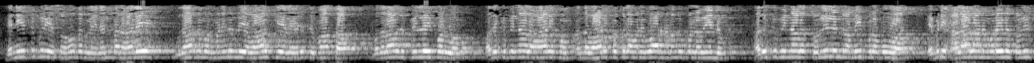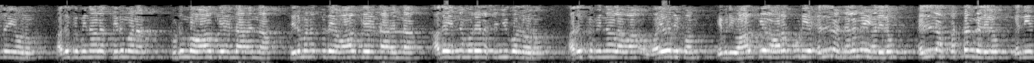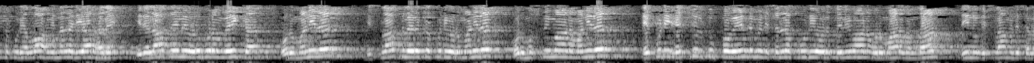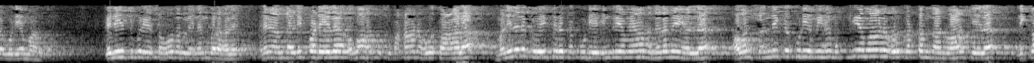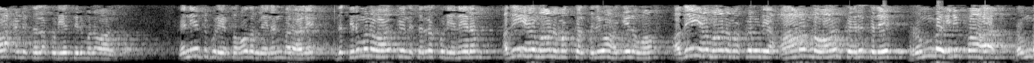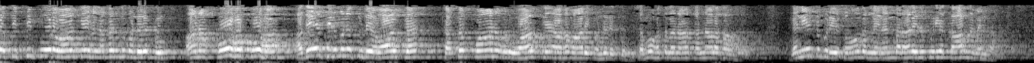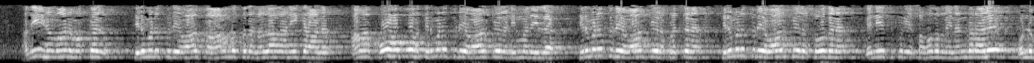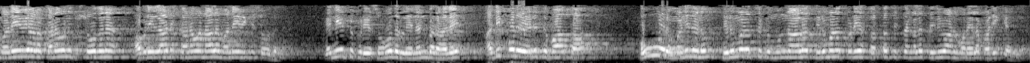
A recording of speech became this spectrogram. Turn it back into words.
கண்ணியத்துக்குரிய சகோதரர்களை நண்பர்களே உதாரணம் ஒரு மனிதனுடைய வாழ்க்கையில எடுத்து பார்த்தா முதலாவது பிள்ளை பருவம் அதுக்கு பின்னால வாலிப்பம் அந்த வாலிப்பத்தில் அவன் எவ்வாறு நடந்து கொள்ள வேண்டும்? அதுக்கு பின்னால தொழில் என்ற அமைப்புல போவான். எப்படி ஹலாலான முறையில தொழில் செய்யணும்? அதுக்கு பின்னால திருமணம் குடும்ப வாழ்க்கை என்றா என்ன? திருமணத்துடைய வாழ்க்கை என்றா என்ன? அதை என்ன முறையில செஞ்சு கொள்ளணும்? அதுக்கு பின்னால வயோதிப்பம் இப்படி வாழ்க்கையில வரக்கூடிய எல்லா நிலைமைகளிலும் எல்லா கட்டங்களிலும் கண்ணியத்துக்குரிய அல்லாஹின் நல்லடியார்களே இது எல்லாத்தையுமே ஒரு புறம் வைக்க ஒரு மனிதன் இஸ்லாத்தில் இருக்கக்கூடிய ஒரு மனிதன் ஒரு முஸ்லிமான மனிதன் எப்படி எச்சில் துப்ப வேண்டும் என்று சொல்லக்கூடிய ஒரு தெளிவான ஒரு மார்க்கம் தான் தீனுல் இஸ்லாம் என்று சொல்லக்கூடிய மார்க்கம். கணியத்துக்குரிய சகோதரர்களை நண்பர்களே எனவே அந்த அடிப்படையில அல்லாஹு சுமகான மனிதனுக்கு வைத்திருக்கக்கூடிய இன்றியமையாத நிலைமை அல்ல. அவன் சந்திக்கக்கூடிய மிக முக்கியமான ஒரு கட்டம் தான் வாழ்க்கையில நிக்கா என்று சொல்லக்கூடிய திருமண வாழ்க்கை. கண்ணியத்துக்குரிய சகோதரர்களை நண்பராலே இந்த திருமண வாழ்க்கை என்று செல்லக்கூடிய நேரம் அதிகமான மக்கள் தெளிவாக கேளுவோம் அதிகமான மக்களுடைய ஆரம்ப வாழ்க்கை இருக்குது. ரொம்ப இனிப்பாக ரொம்ப தித்தி போற வாழ்க்கைகள் நகர்ந்து கொண்டிருக்கும். ஆனா போக போக அதே திருமணத்துடைய வாழ்க்கை கசப்பான ஒரு வாழ்க்கையாக மாறிக்கொண்டிருக்குது சமூகத்துல நான் கண்ணால காணும் கண்ணியத்துக்குரிய சகோதரர்களை நண்பரால் இதுக்குரிய காரணம் என்ன? அதிகமான மக்கள் திருமணத்துடைய வாழ்க்கை ஆரம்பத்துல நல்லா தான் நீக்கிறாங்க. ஆனா போக போக திருமணத்துடைய வாழ்க்கையில நிம்மதி இல்ல. திருமணத்துடைய வாழ்க்கையில பிரச்சனை திருமணத்துடைய வாழ்க்கையில சோதனை. கண்ணியத்துக்குரிய சகோதரனை நண்பராலே ஒன்று மனைவியால கணவனுக்கு சோதனை அப்படி இல்லாட்டி கணவனால மனைவிக்கு சோதனை. கண்ணியத்துக்குரிய சகோதரர்களை நண்பராலே அடிப்படையை எடுத்து பார்த்தா ஒவ்வொரு மனிதனும் திருமணத்துக்கு முன்னால திருமணத்துடைய சட்ட திட்டங்களை தெளிவான முறையில படிக்கவில்லை.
